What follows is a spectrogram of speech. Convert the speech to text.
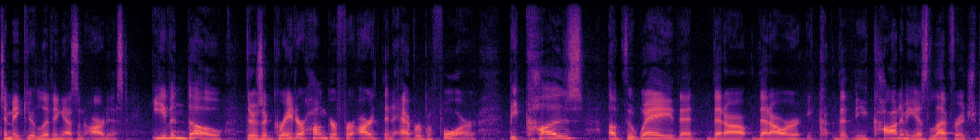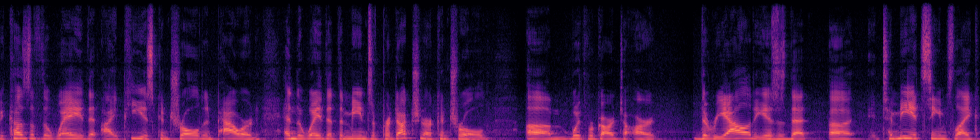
to make your living as an artist, even though there's a greater hunger for art than ever before because of the way that that our that our that the economy is leveraged, because of the way that IP is controlled and powered, and the way that the means of production are controlled um, with regard to art. The reality is, is that uh, to me, it seems like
